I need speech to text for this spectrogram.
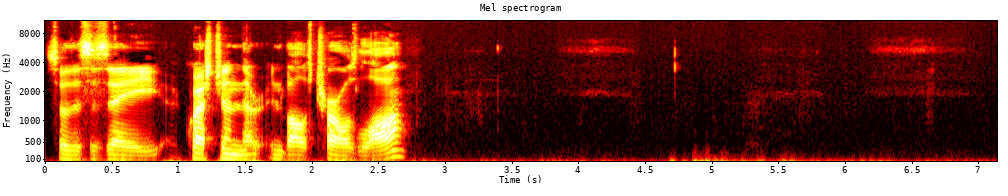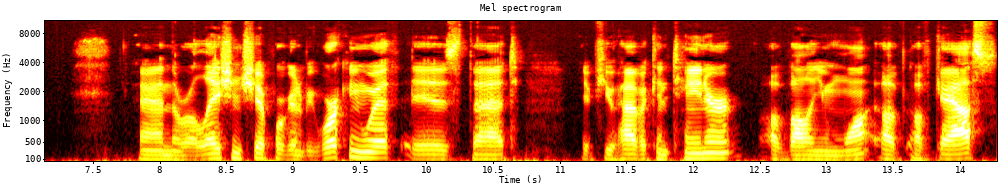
So this is a question that involves Charles' law. And the relationship we're going to be working with is that if you have a container of volume one, of, of gas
